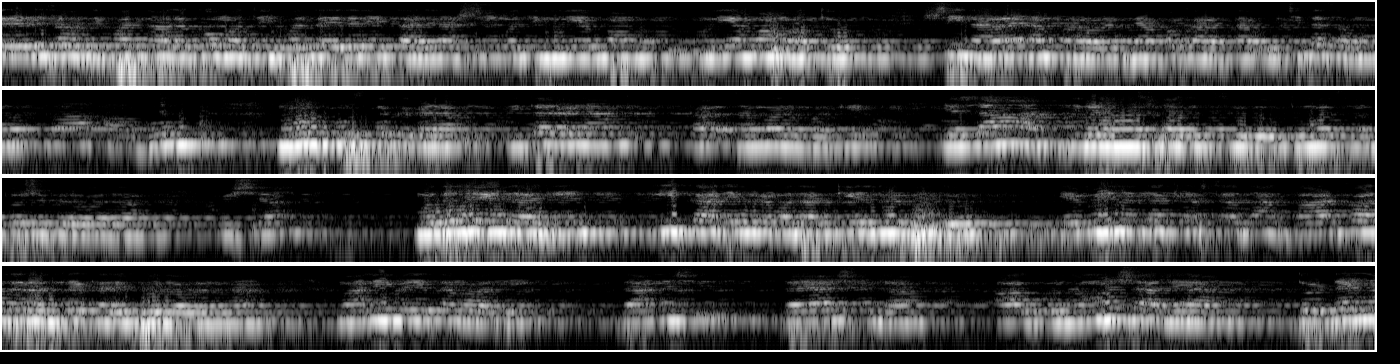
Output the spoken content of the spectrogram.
ಎರಡು ಸಾವಿರದ ಇಪ್ಪತ್ನಾಲ್ಕು ಮತ್ತು ಇಪ್ಪತ್ತೈದನೇ ಸಾಲಿನ ಶ್ರೀಮತಿ ಮುನಿಯಪ್ಪ ಮುನಿಯಮ್ಮ ಮತ್ತು ಶ್ರೀ ನಾರಾಯಣಪ್ಪನವರ ಜ್ಞಾಪಕಾರ್ಥ ಉಚಿತ ಸಮವಸ್ತ್ರ ಹಾಗೂ ನೋಟ್ ಪುಸ್ತಕಗಳ ವಿತರಣಾ ಸಮಾರಂಭಕ್ಕೆ ಎಲ್ಲ ಅತಿಥಿಗಳನ್ನು ಸ್ವಾಗತಿಸುವುದು ತುಂಬಾ ಸಂತೋಷಕರವಾದ ವಿಷಯ. ಮೊದಲನೆಯದಾಗಿ, ಈ ಕಾರ್ಯಕ್ರಮದ ಕೇಂದ್ರ ಬಿಂದು ಎಮ್ಮೆನಂತ ಕ್ಲಸ್ಟರ್ನ ಗಾಡ್ ಫಾದರ್ ಅಂತ ಕರಿಬಹುದು ಅವರನ್ನ. ಮಾನವೀಯತವಾದಿ ದಾನಶೀಲ, ದಯಾಶೀಲ ಹಾಗೂ ನಮ್ಮ ಶಾಲೆಯ ದೊಡ್ಡಣ್ಣ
